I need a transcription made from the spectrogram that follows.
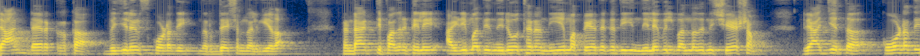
ലാൻഡ് ഡയറക്ടർക്ക് വിജിലൻസ് കോടതി നിർദ്ദേശം നൽകിയത്. രണ്ടായിരത്തി പതിനെട്ടിലെ അഴിമതി നിരോധന നിയമ ഭേദഗതി നിലവിൽ വന്നതിന് ശേഷം രാജ്യത്ത് കോടതി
